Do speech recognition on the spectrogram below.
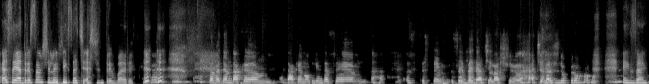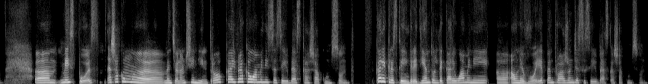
ca să-i adresăm și lui fix aceeași întrebare. să vedem dacă, dacă în oglindă se, se, se vede același, același lucru. Exact. Uh, mi-ai spus, așa cum uh, menționăm și în intro, că ai vrea ca oamenii să se iubească așa cum sunt. Care crezi că e ingredientul de care oamenii uh, au nevoie pentru a ajunge să se iubească așa cum sunt?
